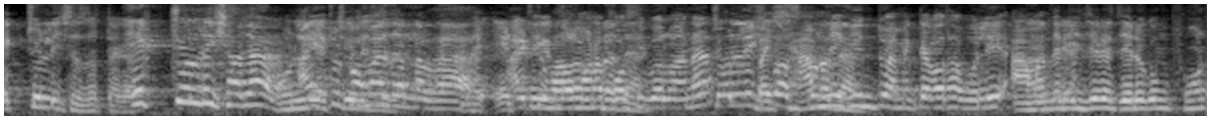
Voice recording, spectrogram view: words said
একচল্লিশ হাজার টাকা। একচল্লিশ হাজার? Only একটু 41 কমায় দেন না ভাই। ভাই, এর আরেকটু থেকে ভালো কমানো করে হয় না। ভাই, সামনে কিন্তু আমি একটা কথা বলি আমাদের এই জায়গায় যেরকম ফোন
